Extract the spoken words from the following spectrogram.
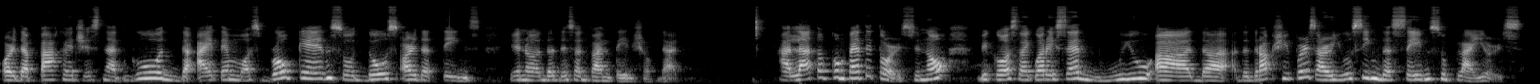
or the package is not good, the item was broken. So those are the things, you know, the disadvantage of that a lot of competitors you know because like what i said you uh the the drop shippers are using the same suppliers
